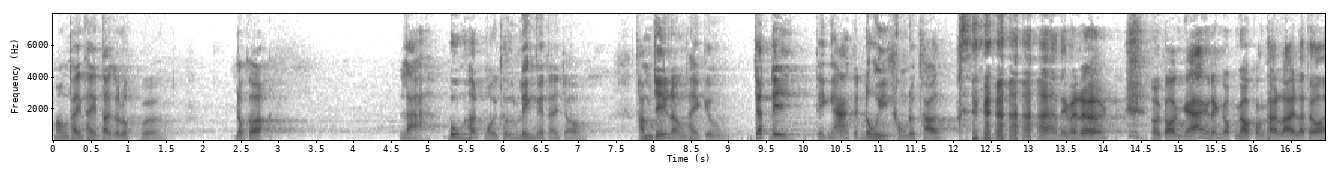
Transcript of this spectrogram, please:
mà ông thầy thấy tới cái lúc đóng cửa là buông hết mọi thứ liền ngay tại chỗ. Thậm chí là ông thầy kêu chết đi thì ngã cái đùi không được thở. Thì mới được. Rồi còn ngã thì thấy ngọc ngọc còn thở lại là thua.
